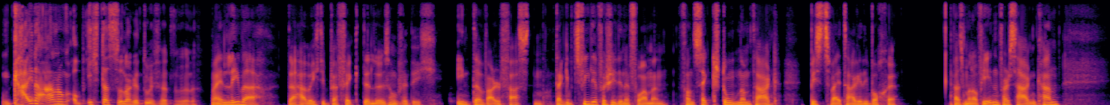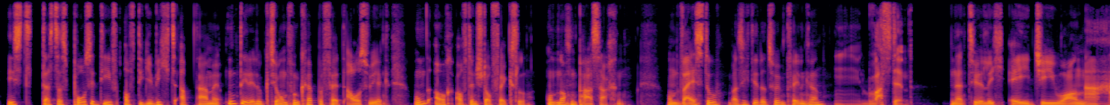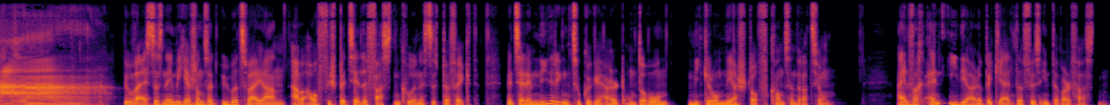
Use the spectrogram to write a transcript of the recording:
Und keine Ahnung, ob ich das so lange durchhalten würde. Mein Lieber, da habe ich die perfekte Lösung für dich. Intervallfasten. Da gibt es viele verschiedene Formen. Von sechs Stunden am Tag bis zwei Tage die Woche. Was man auf jeden Fall sagen kann, ist, dass das positiv auf die Gewichtsabnahme und die Reduktion von Körperfett auswirkt und auch auf den Stoffwechsel. Und noch ein paar Sachen. Und weißt du, was ich dir dazu empfehlen kann? Hm, was denn? Natürlich AG1. Aha. Du weißt, das nehme ich ja schon seit über zwei Jahren, aber auch für spezielle Fastenkuren ist es perfekt. Mit seinem niedrigen Zuckergehalt und der hohen Mikronährstoffkonzentration. Einfach ein idealer Begleiter fürs Intervallfasten.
